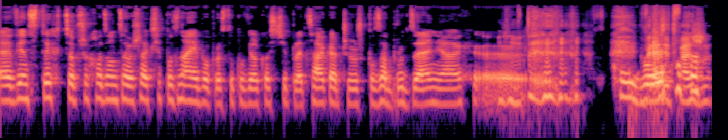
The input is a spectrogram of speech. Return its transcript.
e, więc tych, co przychodzą cały szlak się poznaje po prostu po wielkości plecaka, czy już po zabrudzeniach, e, w razie twarzy.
